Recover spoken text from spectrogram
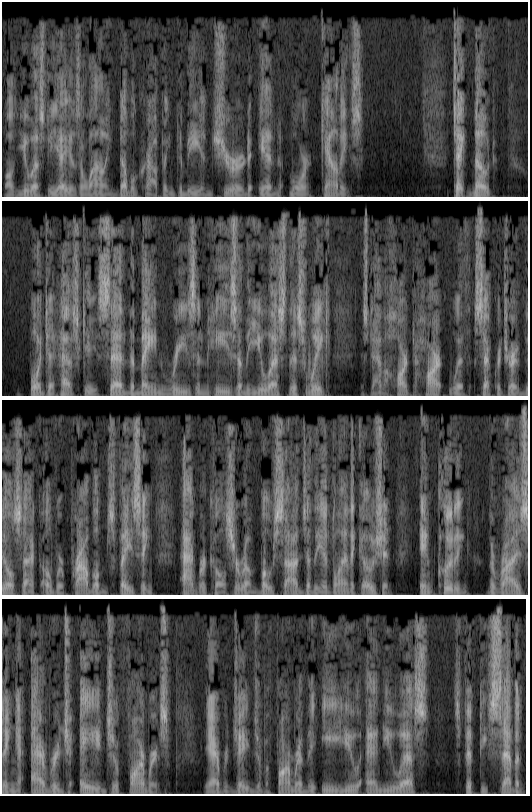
while USDA is allowing double cropping to be insured in more counties. Take note, Wojciechowski said the main reason he's in the U.S. this week is to have a heart-to-heart with Secretary Vilsack over problems facing agriculture on both sides of the Atlantic Ocean, including the rising average age of farmers. The average age of a farmer in the EU and U.S. is 57.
